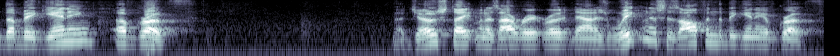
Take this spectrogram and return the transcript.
the beginning of growth. Now, Joe's statement, as I wrote it down, is weakness is often the beginning of growth.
